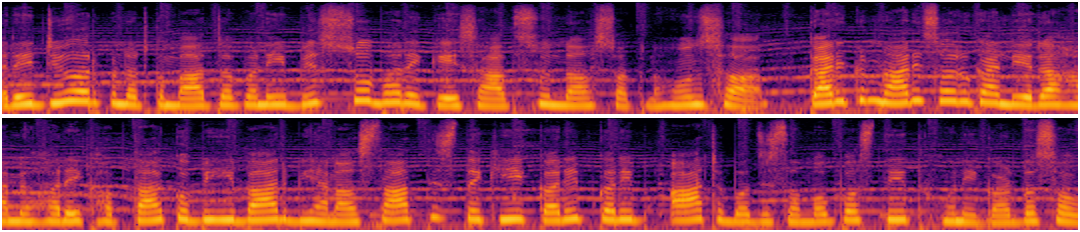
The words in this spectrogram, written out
radio Arpan dot कमबाट पनि विश्वभरिकै साथ सुन्न सक्नुहुन्छ। कार्यक्रम नारी सरोकार लिएर हामी हरेक हप्ताको बिहिबार बिहान सात तिसदेखि करिब करिब आठ बजेसम्म उपस्थित हुने गर्दछौ।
